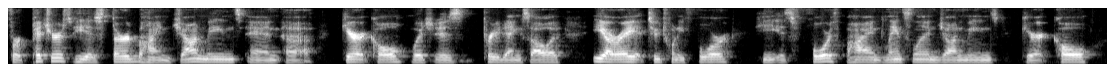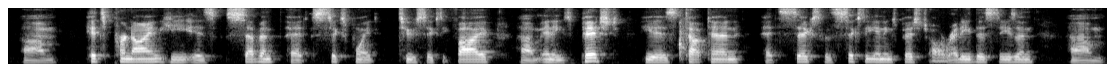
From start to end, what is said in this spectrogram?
for pitchers, he is third behind John Means and uh, Gerrit Cole, which is pretty dang solid. ERA at 224. He is fourth behind Lance Lynn, John Means, Gerrit Cole. Um, hits per nine, he is seventh at 6.265. Um, innings pitched, he is top 10 at six with 60 innings pitched already this season. Um,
